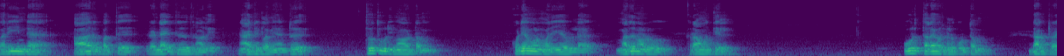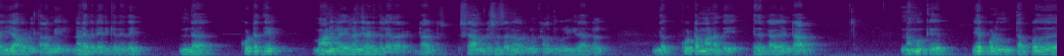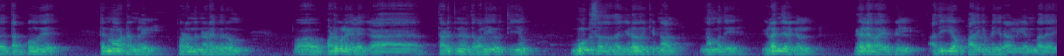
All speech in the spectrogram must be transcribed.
வருகின்ற ஆறு பத்து ரெண்டாயிரத்தி இருபத்தி நாலு ஞாயிற்றுக்கிழமை அன்று தூத்துக்குடி மாவட்டம் கொடியங்குளம் அருகே உள்ள மருதநாடு கிராமத்தில் ஊர் தலைவர்கள் கூட்டம் டாக்டர் ஐயா அவர்கள் தலைமையில் நடைபெற இருக்கிறது. இந்த கூட்டத்தில் மாநில இளைஞரணி தலைவர் டாக்டர் ஸ்ரீராம் கிருஷ்ணசாமி அவர்களும் கலந்து கொள்கிறார்கள். இந்த கூட்டமானது எதற்காக என்றால் நமக்கு ஏற்படும் தற்போது தற்போது தென் மாவட்டங்களில் தொடர்ந்து நடைபெறும் படுகொலைகளை க- தடுத்து நிறுத்த வலியுறுத்தியும் மூன்று சதவீத இடஒதுக்கீட்டினால் நமது இளைஞர்கள் வேலைவாய்ப்பில் அதிகம் பாதிக்கப்படுகிறார்கள் என்பதை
